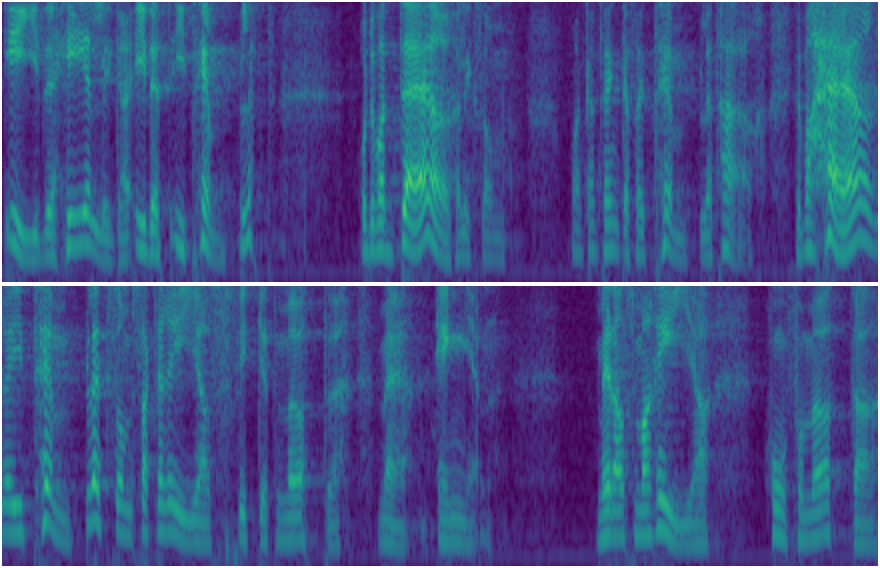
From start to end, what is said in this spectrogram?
i det heliga, i, det, i templet. Och det var där liksom man kan tänka sig templet här. Det var här i templet som Sakarias fick ett möte med ängeln. Medan Maria, hon får möta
